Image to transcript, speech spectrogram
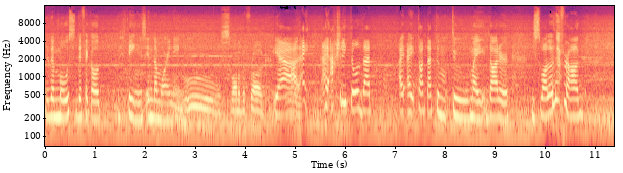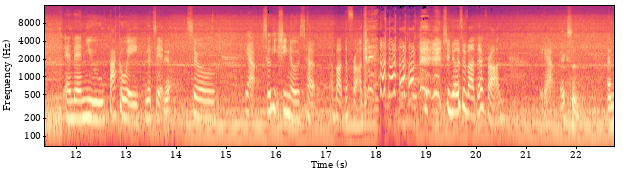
the most difficult things in the morning. Ooh, swallow the frog. Yeah, I, I actually told that, I, I taught that to, to my daughter. You swallow the frog and then you pack away. That's it. Yeah. So, yeah, so he, she knows how, about the frog. she knows about the frog. Yeah. Excellent. And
